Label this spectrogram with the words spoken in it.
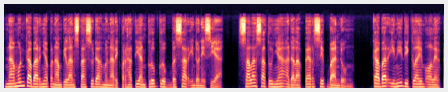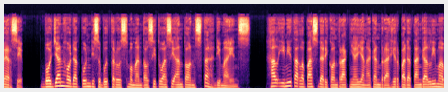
Namun kabarnya penampilan Stach sudah menarik perhatian klub-klub besar Indonesia. Salah satunya adalah Persib Bandung. Kabar ini diklaim oleh Persib. Bojan Hodak pun disebut terus memantau situasi Anton Stach di Mainz. Hal ini tak lepas dari kontraknya yang akan berakhir pada tanggal 15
